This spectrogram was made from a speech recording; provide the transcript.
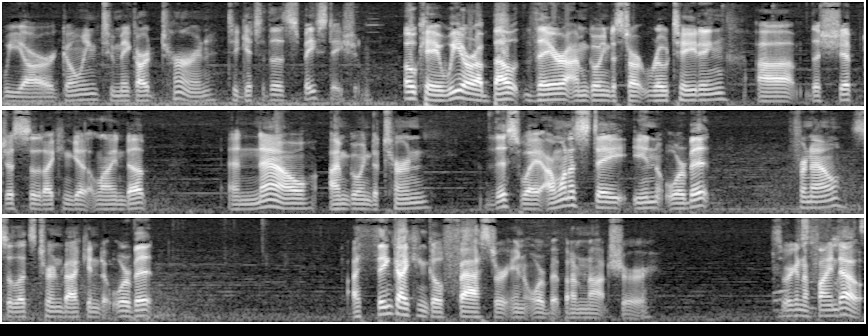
we are going to make our turn to get to the space station. Okay, we are about there. I'm going to start rotating uh, the ship just so that I can get it lined up. And now I'm going to turn this way. I want to stay in orbit for now, so let's turn back into orbit. I think I can go faster in orbit, but I'm not sure. So we're going to find out.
